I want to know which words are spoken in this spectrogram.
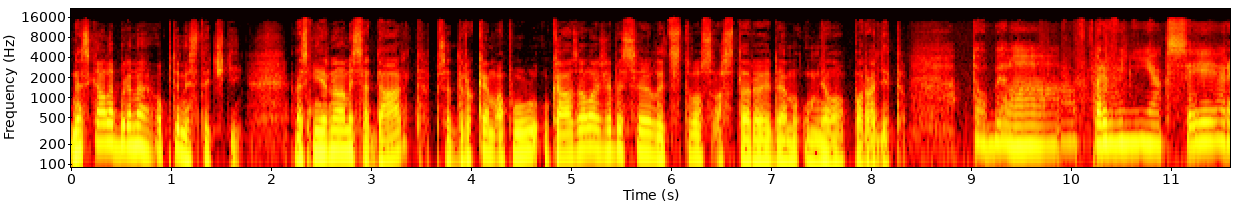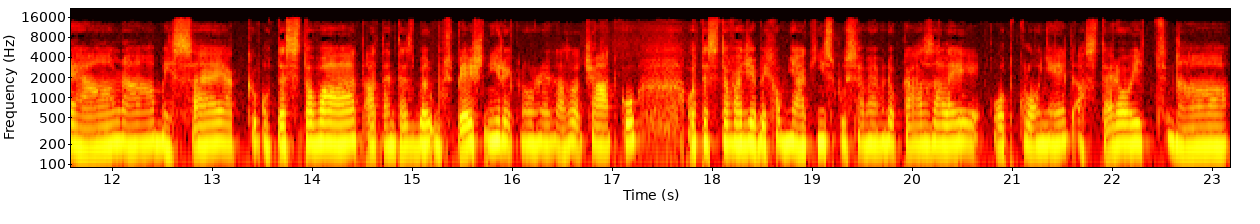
Dneska ale budeme optimističtí. Vesmírná mise DART před rokem a půl ukázala, že by si lidstvo s asteroidem umělo poradit to byla první jaksi reálná mise, jak otestovat a ten test byl úspěšný, řeknu hned na začátku, otestovat, že bychom nějakým způsobem dokázali odklonit asteroid na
